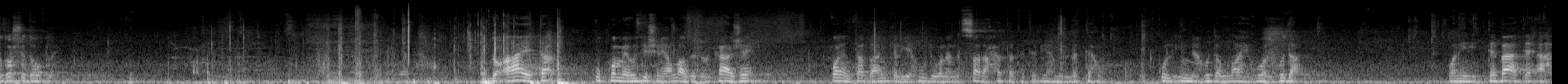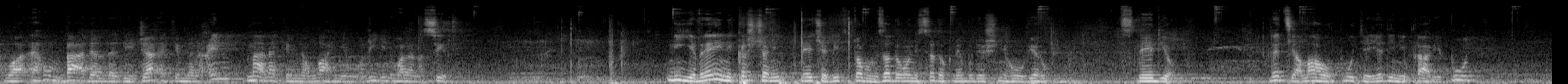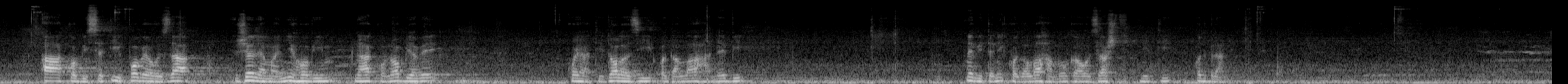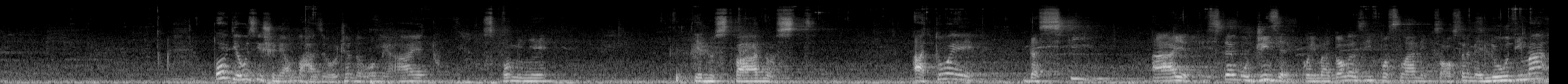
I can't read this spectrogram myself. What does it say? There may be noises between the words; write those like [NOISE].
Mi smo došli dokle. Do ajeta u kome je uzvišen Allah za kaže ولن ترضى عنك اليهود ولا النصارى حتى تتبع ملتهم قل إن هدى الله هو الهدى ولن اتبعت أهواءهم بعد الذي جاءك من العلم ما لك من الله من ولي ولا نصير ni jevreji ni kršćani neće biti tobom zadovoljni sve dok ne budeš njihovu vjeru slijedio. Reci Allahov put je jedini pravi put, a ako bi se ti poveo za željama njihovim nakon objave koja ti dolazi od Allaha ne bi ne bi te niko od Allaha mogao zaštititi odbraniti. Ovdje uzvišeni Allah za ođena u ovome ajetu spominje jednu stvarnost, a to je da svi ajeti, sve muđize kojima dolazi poslanik sa osreme ljudima,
